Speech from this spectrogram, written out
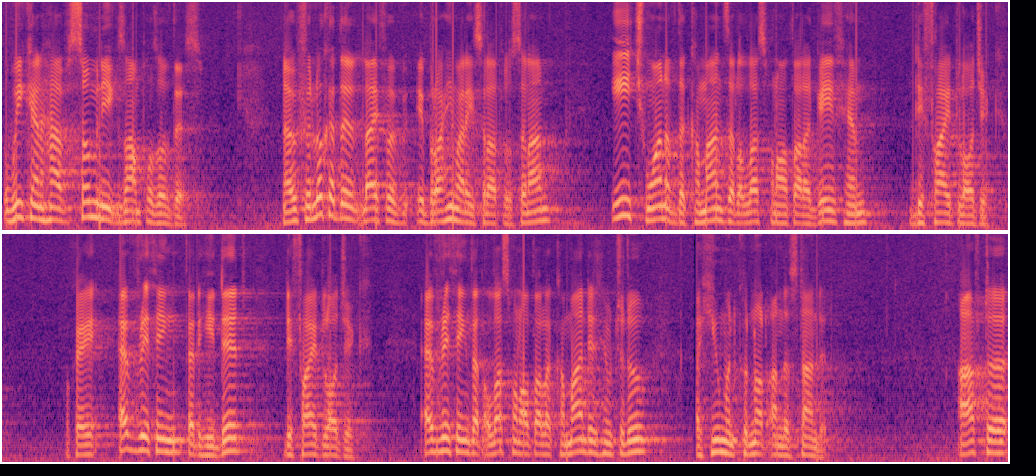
we can have so many examples of this. Now if you look at the life of Ibrahim wasalam, each one of the commands that Allah subhanahu wa ta'ala gave him defied logic. Okay? Everything that he did defied logic. Everything that Allah subhanahu wa ta'ala commanded him to do, a human could not understand it. After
